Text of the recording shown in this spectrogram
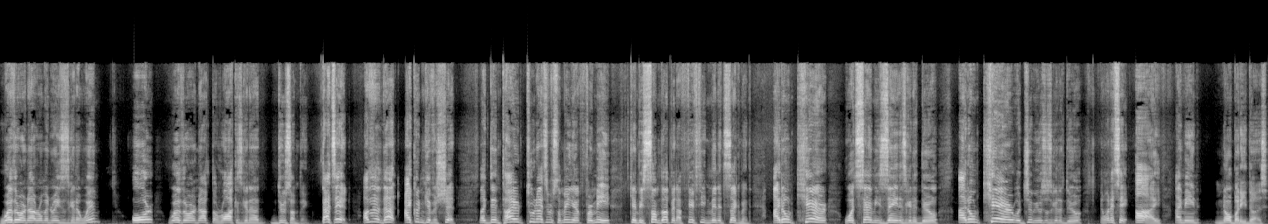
whether or not Roman Reigns is going to win, or whether or not The Rock is going to do something. That's it. Other than that, I couldn't give a shit. Like the entire two nights of WrestleMania for me can be summed up in a 15 minute segment. I don't care what Sami Zayn is going to do. I don't care what Jimmy Uso is going to do. And when I say I, I mean nobody does.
